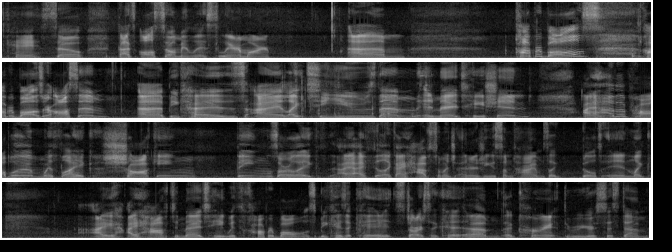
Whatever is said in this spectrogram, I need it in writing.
Okay, so that's also on my list. Larimar. Um, copper balls. Copper balls are awesome uh, because I like to use them in meditation. I have a problem with like shocking things or like I, I feel like I have so much energy sometimes like built in like I, I have to meditate with copper balls because it, it starts a, um, a current through your system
